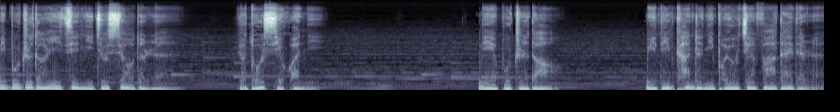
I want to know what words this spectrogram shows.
你不知道一见你就笑的人有多喜欢你，你也不知道每天看着你朋友圈发呆的人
